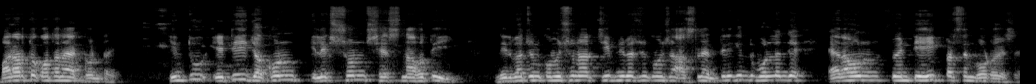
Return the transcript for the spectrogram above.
বাড়ার তো কথা না, এক ঘন্টায়। কিন্তু এটি যখন ইলেকশন শেষ না হতেই নির্বাচন কমিশনার চিফ নির্বাচন কমিশনার আসলেন তিনি কিন্তু বললেন যে অ্যারাউন্ড টোয়েন্টি এইট পার্সেন্ট ভোট হয়েছে।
